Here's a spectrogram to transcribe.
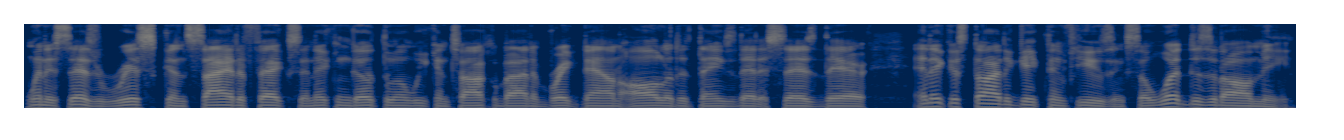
When it says risk and side effects, and it can go through and we can talk about and break down all of the things that it says there, and it can start to get confusing. So, what does it all mean?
